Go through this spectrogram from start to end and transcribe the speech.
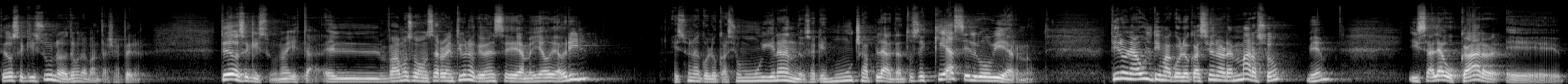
T2X1, lo tengo en la pantalla, esperen. T2X1, ahí está. El famoso Boncer 21 que vence a mediados de abril. Es una colocación muy grande, o sea que es mucha plata. Entonces, ¿qué hace el gobierno? Tiene una última colocación ahora en marzo, ¿bien? Y sale a buscar eh,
